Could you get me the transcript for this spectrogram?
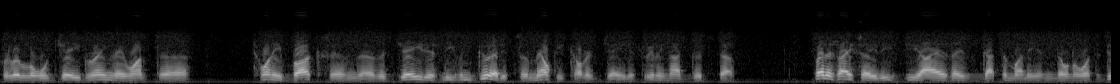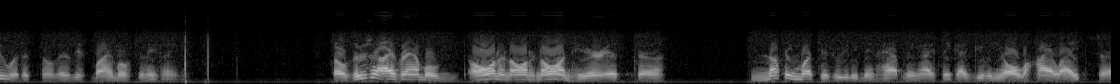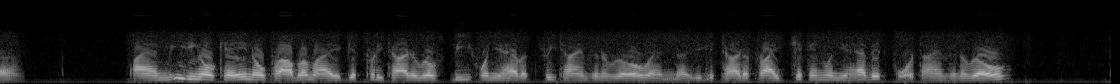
For a little old jade ring, they want uh, 20 bucks, and uh, the jade isn't even good. It's a milky-colored jade. It's really not good stuff. But as I say, these GIs, they've got the money and don't know what to do with it, so they'll just buy most anything. So there's I've rambled on and on and on here. at... uh, nothing much has really been happening. I think I've given you all the highlights. Uh, I'm eating okay, no problem. I get pretty tired of roast beef when you have it three times in a row, and uh, you get tired of fried chicken when you have it four times in a row.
